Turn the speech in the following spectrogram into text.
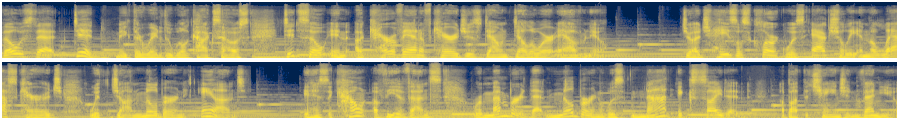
Those that did make their way to the Wilcox house did so in a caravan of carriages down Delaware Avenue. Judge Hazel's clerk was actually in the last carriage with John Milburn and, in his account of the events, remembered that Milburn was not excited about the change in venue.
